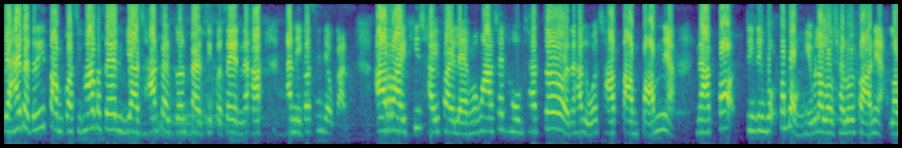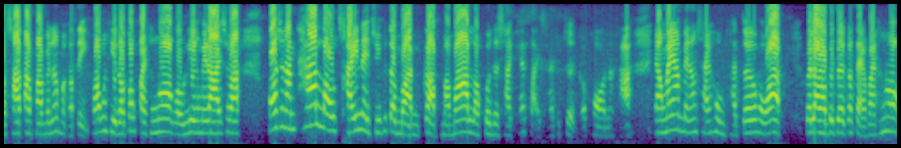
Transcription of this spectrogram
อย่าให้แบตเตอรี่ต่ำกว่า 15%อย่าชาร์จแบตเกิน 80%นะคะอันนี้ก็เช่นเดียวกัน อะไรที่ใช้ไฟแรงมากๆเช่นโฮมชาร์จเจอร์นะคะหรือว่าชาร์จตามปั๊มเนี่ยนะก็จริงๆต้องบอกอย่างนี้เวลาเราใช้รถไฟฟ้าเนี่ยเราชาร์จตามปั๊มเป็นเรื่องปกติเพราะบางทีเราต้องไปข้างนอกเราเลี่ยงไม่ได้ใช่ปะเพราะฉะนั้นถ้าเราใช้ในชีวิตประจำวันกลับมาบ้านเราควรจะชาร์จแค่สายชาร์จฉุกเฉินก็พอนะคะ ยังไม่จำเป็นต้องใช้โฮมชาร์เจอร์เพราะว่าเวลาเราไปเจอกระแสไฟข้างนอก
